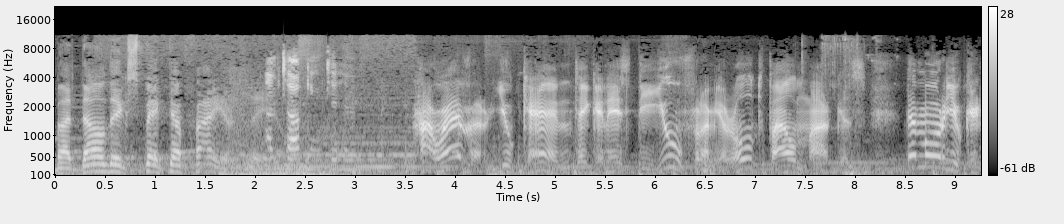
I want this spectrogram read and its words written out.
but don't expect a fire I'm talking to him. However, you can take an SDU from your old pal Marcus. The more you can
